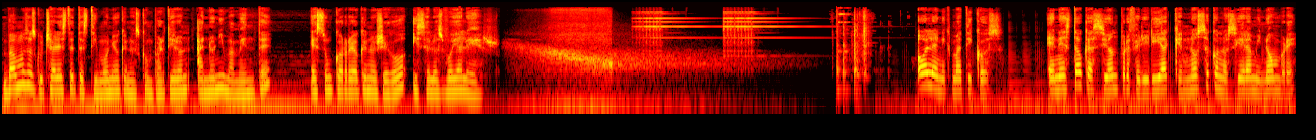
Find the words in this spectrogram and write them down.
Vamos a escuchar este testimonio que nos compartieron anónimamente. Es un correo que nos llegó y se los voy a leer. Hola enigmáticos. En esta ocasión preferiría que no se conociera mi nombre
